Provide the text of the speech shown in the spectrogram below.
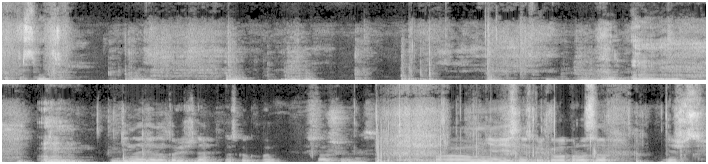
под присмотром. Геннадий Анатольевич, да? Насколько помню. Слушаю вас. А, У меня есть несколько вопросов. Я сейчас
